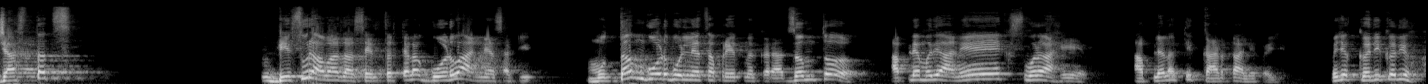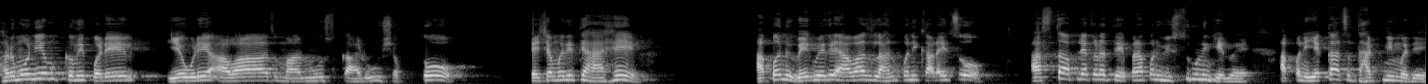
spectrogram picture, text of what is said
जास्तच बेसूर आवाज असेल तर त्याला गोडवा आणण्यासाठी मुद्दाम गोड बोलण्याचा प्रयत्न करा. जमतं. आपल्यामध्ये अनेक स्वर आहेत. आपल्याला ते काढता आले पाहिजे. म्हणजे कधी कधी हार्मोनियम कमी पडेल एवढे आवाज माणूस काढू शकतो. त्याच्यामध्ये ते आहे. आपण वेगवेगळे आवाज लहानपणी काढायचो. असतं आपल्याकडे ते पण आपण विसरून गेलोय. आपण एकाच धाटणीमध्ये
